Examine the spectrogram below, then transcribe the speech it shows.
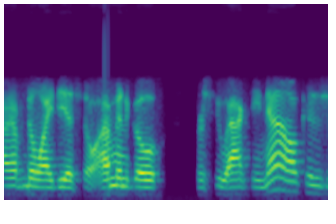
I have no idea. So I'm going to go pursue acting now because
